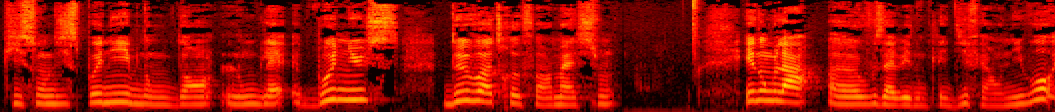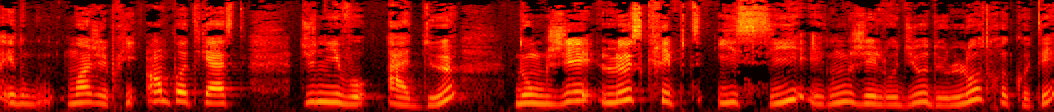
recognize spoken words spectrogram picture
qui sont disponibles donc dans l'onglet bonus de votre formation. Et donc là, euh, vous avez donc les différents niveaux. Et donc moi, j'ai pris un podcast du niveau A2. Donc j'ai le script ici et donc j'ai l'audio de l'autre côté.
